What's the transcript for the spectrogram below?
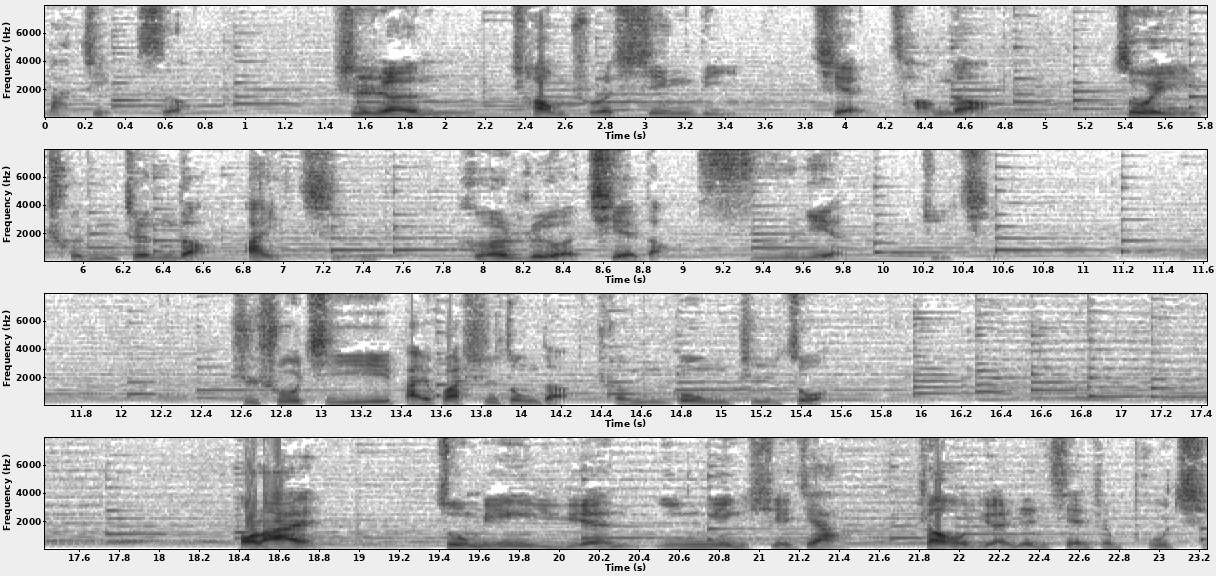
那景色，使人唱出了心底潜藏的最纯真的爱情和热切的思念之情，是初期白话诗中的成功之作。后来，著名语言音韵学家赵元任先生谱曲。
